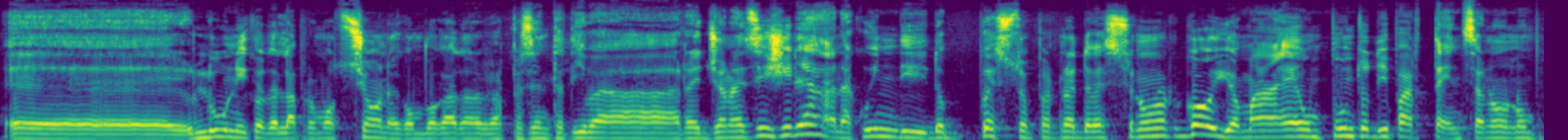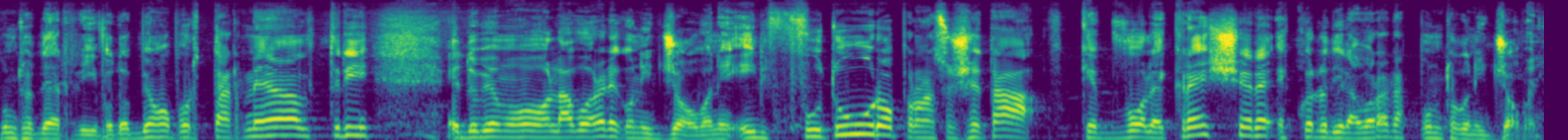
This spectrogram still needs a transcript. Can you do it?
eh, l'unico della promozione convocato nella rappresentativa regionale siciliana, quindi do, questo per noi deve essere un orgoglio, ma è un punto di partenza, non un punto di arrivo, dobbiamo portarne altri e dobbiamo lavorare con i giovani. Il futuro per una società che vuole crescere è quello di lavorare appunto con i giovani.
